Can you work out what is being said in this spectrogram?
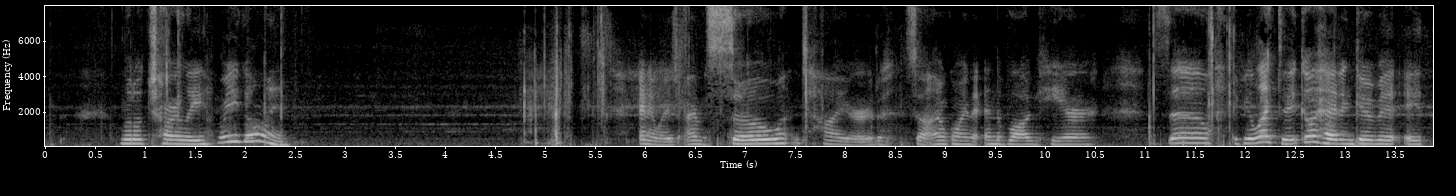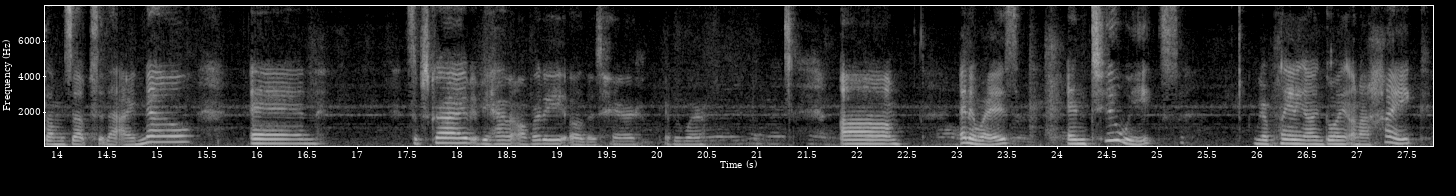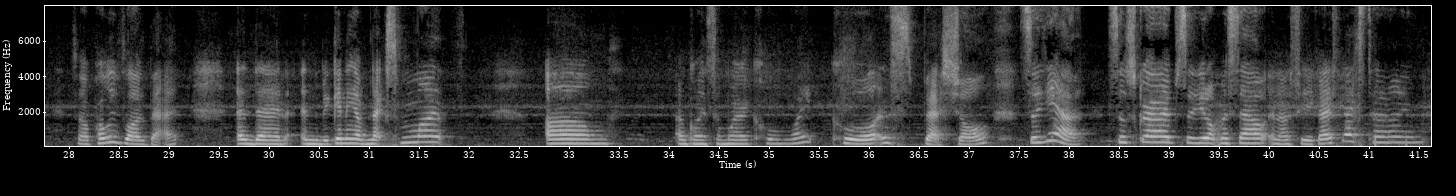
little Charlie. Where are you going? Anyways, I'm so tired, so I'm going to end the vlog here. So, if you liked it, go ahead and give it a thumbs up so that I know. And subscribe if you haven't already. Oh, there's hair everywhere. Um, anyways, in two weeks, we are planning on going on a hike, so I'll probably vlog that. And then in the beginning of next month, um, I'm going somewhere quite cool and special. So yeah, subscribe so you don't miss out, and I'll see you guys next time.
